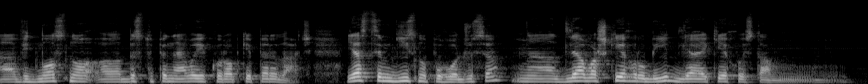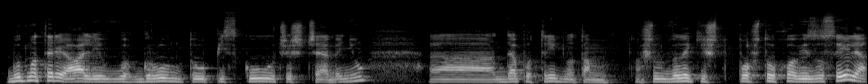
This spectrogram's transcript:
е, відносно е, безступеневої коробки передач. Я з цим дійсно погоджуся. Для важких робіт, для якихось там будматеріалів, ґрунту, піску чи щебеню, де потрібно там великі поштовхові зусилля.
